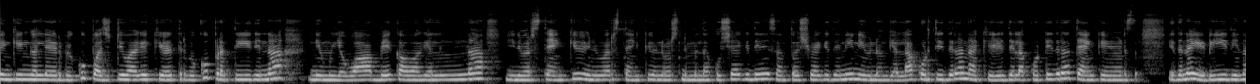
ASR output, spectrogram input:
ಥಿಂಕಿಂಗಲ್ಲೇ ಇರಬೇಕು ಪಾಸಿಟಿವ್ ಆಗಿ ಕೇಳ್ತಿರ್ಬೇಕು. ಪ್ರತಿದಿನ ನಿಮ್ಗೆ ಯಾವಾಗ ಬೇಕು ಅವಾಗೆಲ್ಲ universe thank you universe thank you universe ನಿಮ್ಮಿಂದ ಖುಷಿಯಾಗಿದ್ದೀನಿ, ಸಂತೋಷವಾಗಿದ್ದೀನಿ. ನೀವು ನನಗೆಲ್ಲ ಕೊಡ್ತಿದ್ದೀರಾ, ನಾ ಕೇಳಿದ್ದೆಲ್ಲ ಕೊಟ್ಟಿದ್ದೀರಾ ಥ್ಯಾಂಕ್ ಯು ಯೂನಿವರ್ಸ್ ಇದನ್ನು ಇಡೀ ದಿನ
